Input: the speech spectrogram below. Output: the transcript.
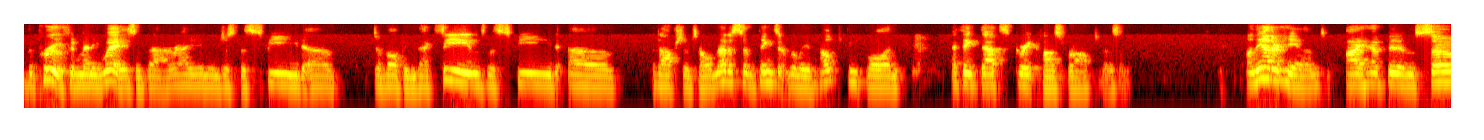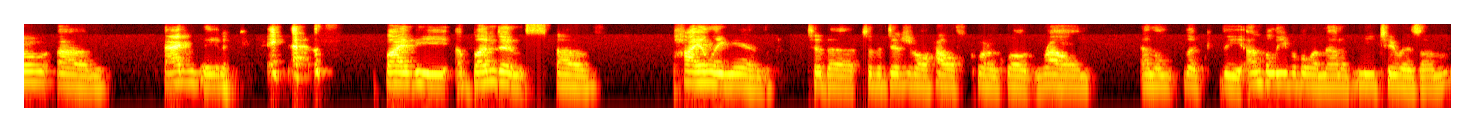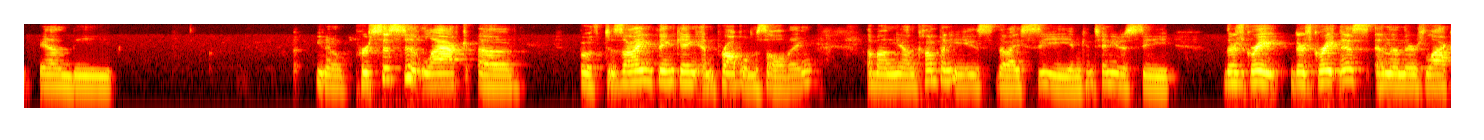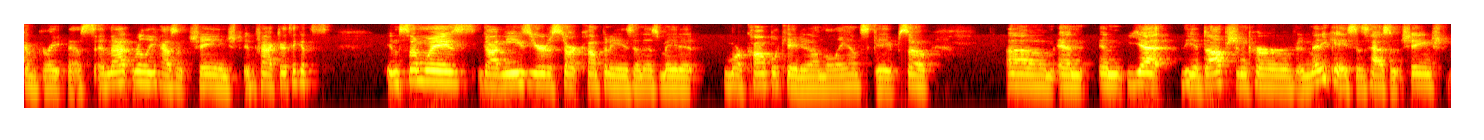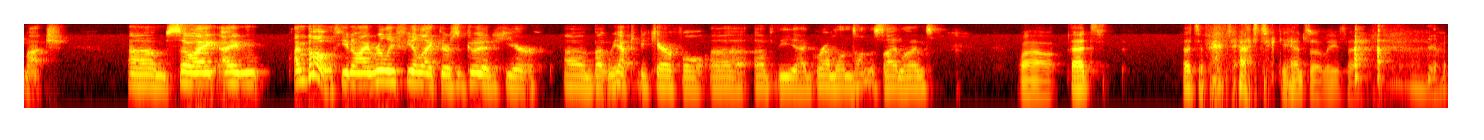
the proof in many ways of that, right? I mean, just the speed of developing vaccines, the speed of adoption of telemedicine, things that really have helped people. And I think that's great cause for optimism. On the other hand, I have been so um, aggravated by the abundance of piling in to the to the digital health quote unquote realm and the, the, the unbelievable amount of me tooism and the you know persistent lack of both design thinking and problem solving among young companies that I see and continue to see. There's great there's greatness and then there's lack of greatness. And that really hasn't changed. In fact i think it's in some ways gotten easier to start companies and has made it more complicated on the landscape. So um, and and yet the adoption curve in many cases hasn't changed much. Um, so I, I'm I'm both. You know I really feel like there's good here um, but we have to be careful uh, of the uh, gremlins on the sidelines. Wow, that's that's a fantastic answer, Lisa.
